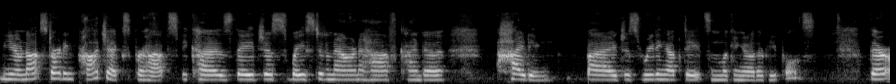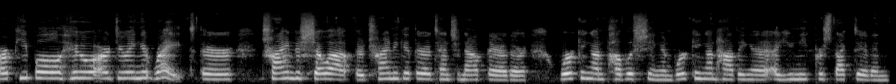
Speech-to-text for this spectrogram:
you know not starting projects perhaps because they just wasted an hour and a half kind of hiding by just reading updates and looking at other people's there are people who are doing it right. They're trying to show up, they're trying to get their attention out there, they're working on publishing and working on having a, a unique perspective and,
